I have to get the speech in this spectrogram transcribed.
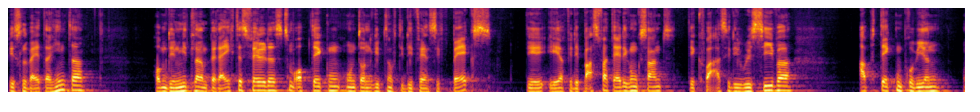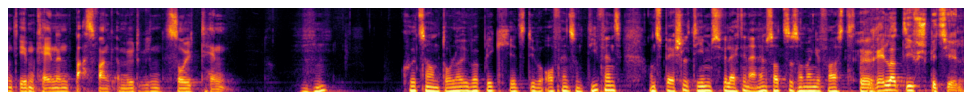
bisschen weiter hinter, haben den mittleren Bereich des Feldes zum Abdecken und dann gibt es noch die Defensive Backs, die eher für die Passverteidigung sind, die quasi die Receiver abdecken probieren und eben keinen Passfang ermöglichen sollten. Mhm. Kurzer und toller Überblick jetzt über Offense und Defense und Special Teams vielleicht in einem Satz zusammengefasst. Relativ speziell.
